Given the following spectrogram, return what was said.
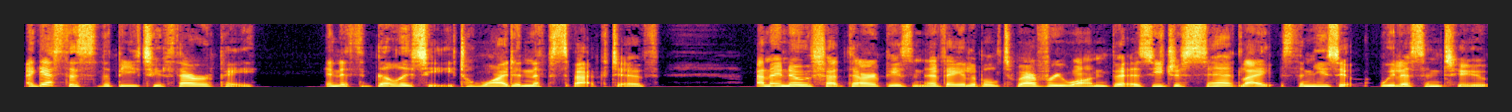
I guess this is the beauty of therapy in its ability to widen the perspective. And I know that therapy isn't available to everyone, but as you just said, like it's the music we listen to,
